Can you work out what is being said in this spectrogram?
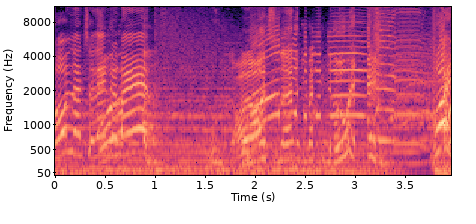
cố lên Slenderman Trời ơi, Slenderman dữ vậy ui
